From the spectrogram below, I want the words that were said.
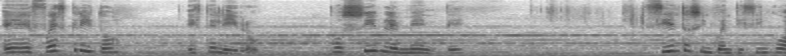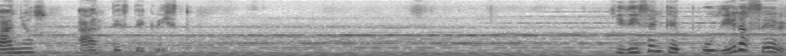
Eh, fue escrito este libro posiblemente 155 años antes de Cristo. Y dicen que pudiera ser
